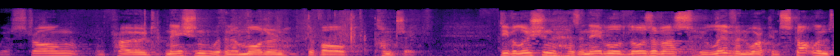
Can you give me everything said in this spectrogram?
We are a strong and proud nation within a modern, devolved country. Devolution has enabled those of us who live and work in Scotland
